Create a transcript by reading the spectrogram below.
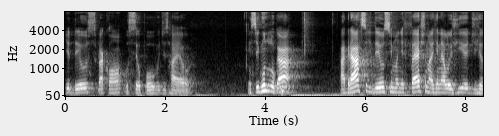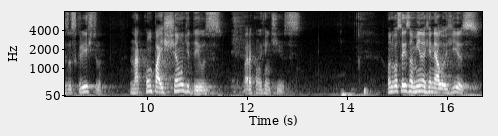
de Deus para com o seu povo de Israel. Em segundo lugar, a graça de Deus se manifesta na genealogia de Jesus Cristo na compaixão de Deus para com os gentios. Quando você examina genealogias,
